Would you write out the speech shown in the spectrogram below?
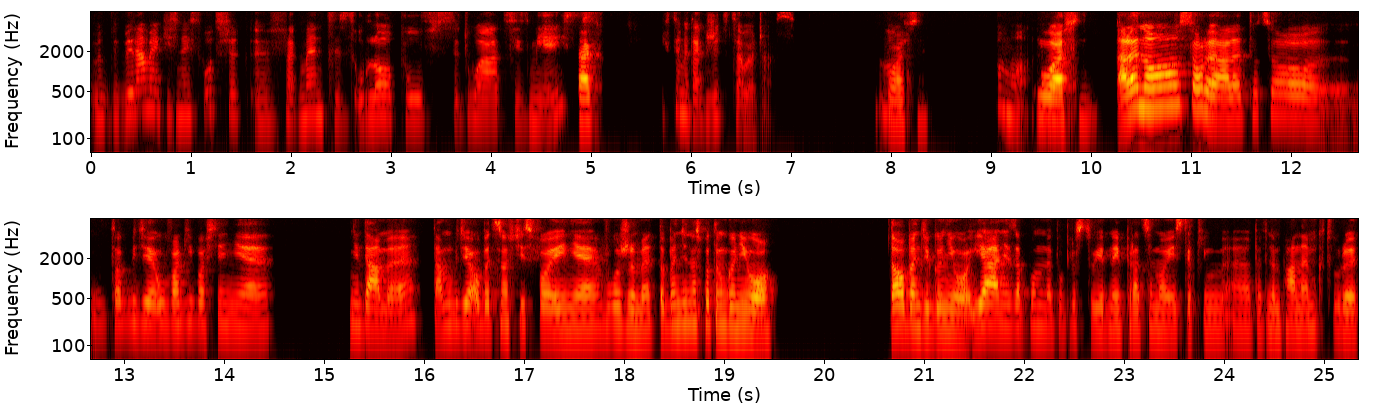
my wybieramy jakieś najsłodsze e, fragmenty z urlopów, z sytuacji, z miejsc tak. i chcemy tak żyć cały czas. No, Właśnie. Właśnie. Ale no, sorry, ale to co, to gdzie uwagi właśnie nie, nie damy, tam gdzie obecności swojej nie włożymy, to będzie nas potem goniło. To będzie goniło. Ja nie zapomnę po prostu jednej pracy mojej z takim e, pewnym panem, który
